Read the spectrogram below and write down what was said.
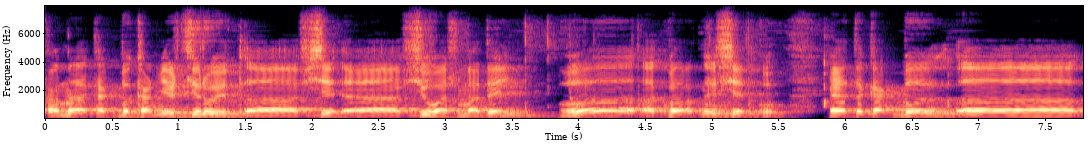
она как бы конвертирует все, всю вашу модель в квадратную сетку. Это как бы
